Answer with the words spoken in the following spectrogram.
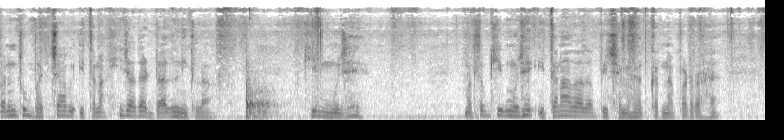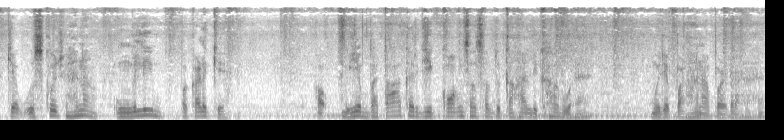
परंतु बच्चा अब इतना ही ज़्यादा डल निकला कि मुझे मतलब कि मुझे इतना ज़्यादा पीछे मेहनत करना पड़ रहा है कि अब उसको जो है ना, उंगली पकड़ के, और ये बता कर कि कौन सा शब्द कहाँ लिखा हुआ है, मुझे पढ़ाना पड़ रहा है।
